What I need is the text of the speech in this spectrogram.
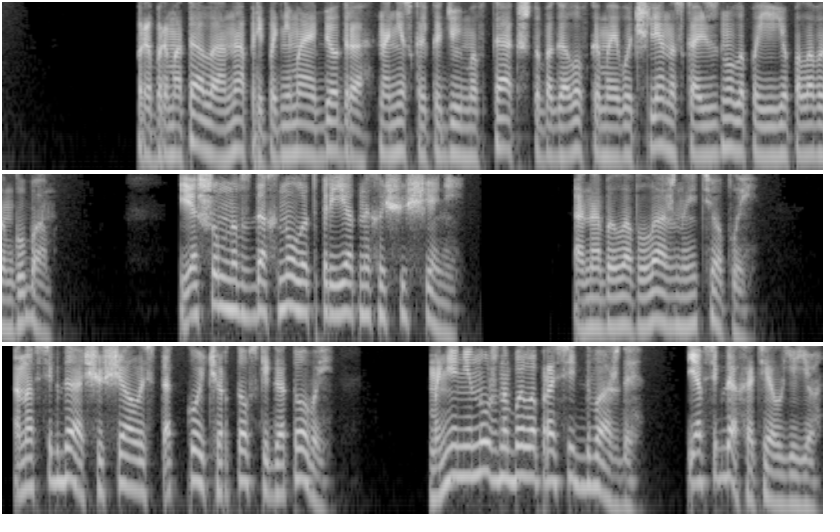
— пробормотала она, приподнимая бедра на несколько дюймов так, чтобы головка моего члена скользнула по ее половым губам. Я шумно вздохнул от приятных ощущений. Она была влажной и теплой. Она всегда ощущалась такой чертовски готовой. Мне не нужно было просить дважды. Я всегда хотел ее.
